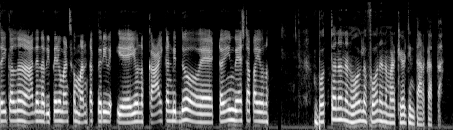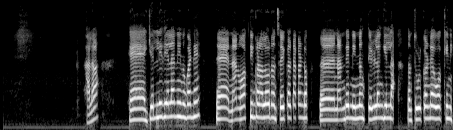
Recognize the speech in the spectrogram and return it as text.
ಸೈಕಲ್ನ ಅದನ್ನ ರಿಪೇರಿ ಮಾಡಿಸ್ಕೊಂಡ್ ಮಂತಕ್ ತರಿವೆ. ಇವನು ಕಾಯ್ಕೊಂಡಿದ್ದು ಟೈಮ್ ವೇಸ್ಟ್ ಅಪ್ಪ ಇವನು. ಬತ್ತನ ನಾನು ಹೋಗ್ಲ ಫೋನನ್ನ ಮಾಡಿ ಕೇಳ್ತೀನಿ ತಾಡ್ಕತ್ತ ಹಲೋ ಏ, ಎಲ್ಲಿದೆಯಲ್ಲ ನೀನು ಬನ್ನಿ? ಏ, ನಾನು ಹೋಗ್ತೀನಿ ಕಣಲ್ಲ ನಾನು ಸೈಕಲ್ ತಕೊಂಡು ನಂದೇ ನಿನ್ನಂಗೆ ತಿಳ್ಳಂಗಿಲ್ಲ ನಾನು ತುಳ್ಕೊಂಡೇ ಹೋಗ್ತೀನಿ.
